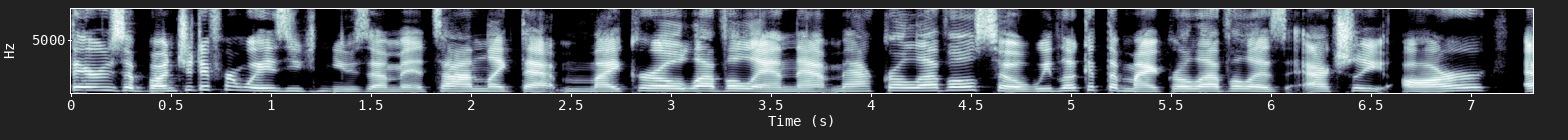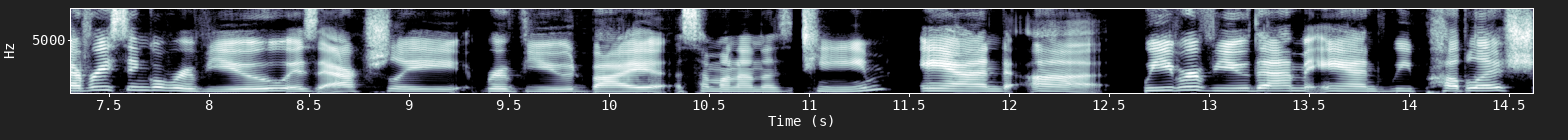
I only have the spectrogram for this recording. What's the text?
there's a bunch of different ways you can use them. It's on like that micro level and that macro level. So we look at the micro level as actually our every single review is actually reviewed by someone on the team. And uh we review them and we publish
